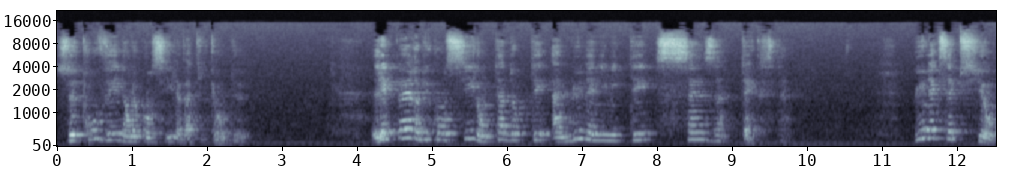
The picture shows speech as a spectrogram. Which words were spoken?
se trouvait dans le Concile Vatican II. Les pères du Concile ont adopté à l'unanimité 16 textes. Une exception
